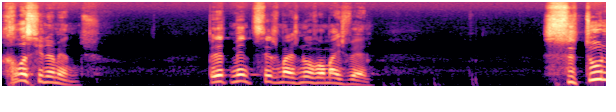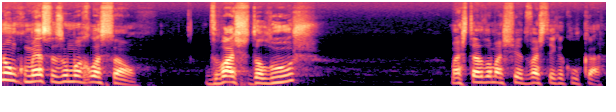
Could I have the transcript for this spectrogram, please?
Relacionamentos. Independentemente de seres mais novo ou mais velho se tu não começas uma relação debaixo da luz, mais tarde ou mais cedo vais ter que a colocar.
